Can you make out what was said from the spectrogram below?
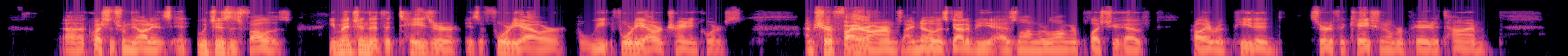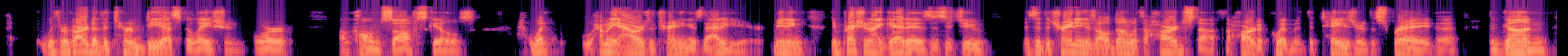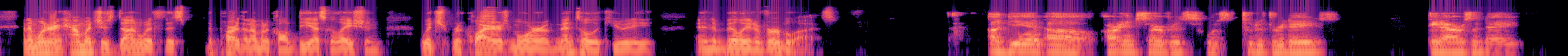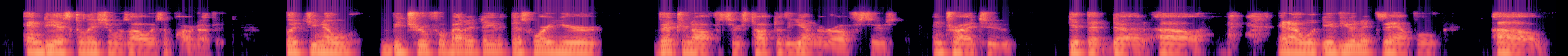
uh, questions from the audience, which is as follows. You mentioned that the taser is a 40 hour a week, 40 hour training course. I'm sure firearms, I know, has got to be as long or longer. Plus, you have probably repeated certification over a period of time with regard to the term de-escalation, or I'll call them soft skills, what how many hours of training is that a year? Meaning, the impression I get is is that you is that the training is all done with the hard stuff, the hard equipment, the taser, the spray, the the gun, and I'm wondering how much is done with this the part that I'm going to call de-escalation, which requires more mental acuity and ability to verbalize. again, uh, our in service was two to three days, eight hours a day, and de-escalation was always a part of it. But you know, be truthful about it, David. That's where your veteran officers talk to the younger officers and try to get that done. Uh, and I will give you an example. Um,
